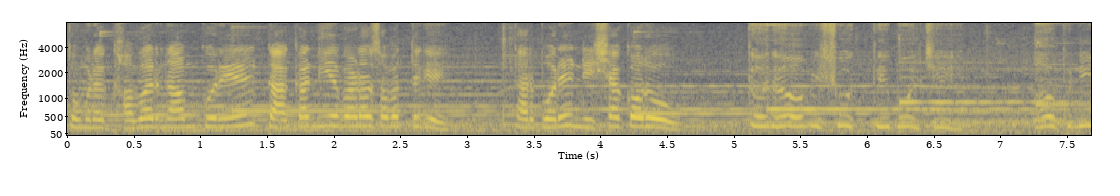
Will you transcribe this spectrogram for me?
তোমরা খাবার নাম করে টাকা নিয়ে বেড়াও সবার থেকে। তারপরে নেশা করো। দাদা আমি সত্যি বলছি আপনি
